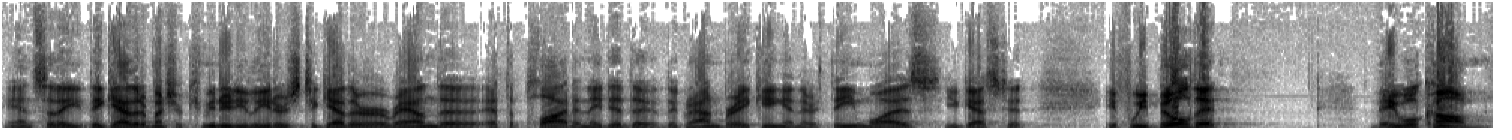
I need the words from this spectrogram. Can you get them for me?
And so they, they gathered a bunch of community leaders together around the at the plot and they did the, the groundbreaking and their theme was, you guessed it, if we build it, they will come.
